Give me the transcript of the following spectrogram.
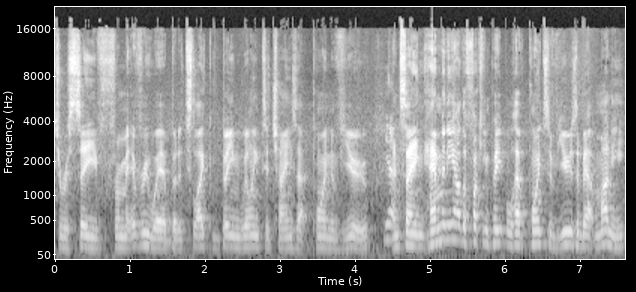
to receive from everywhere? But it's like being willing to change that point of view Yeah. and saying, how many other fucking people have points of views about money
